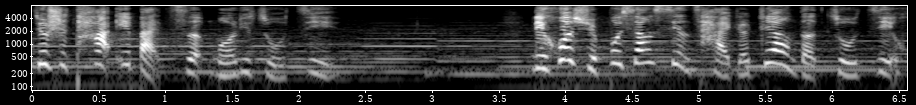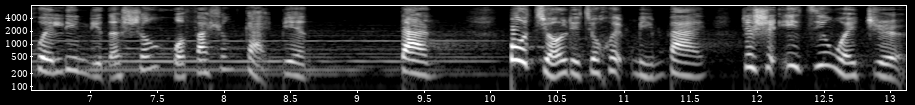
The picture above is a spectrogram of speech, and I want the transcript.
就是踏一百次魔力足迹。你或许不相信踩着这样的足迹会令你的生活发生改变，但不久你就会明白，这是迄今为止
